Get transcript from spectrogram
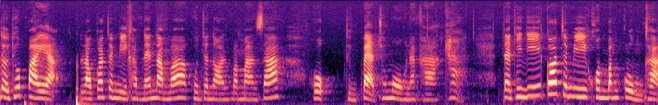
โดยทั่วไปอะเราก็จะมีคำแนะนำว่าควรจะนอนประมาณสัก6ถึง8ชั่วโมงนะคะค่ะ แต่ทีนี้ก็จะมีคนบางกลุ่มค่ะ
